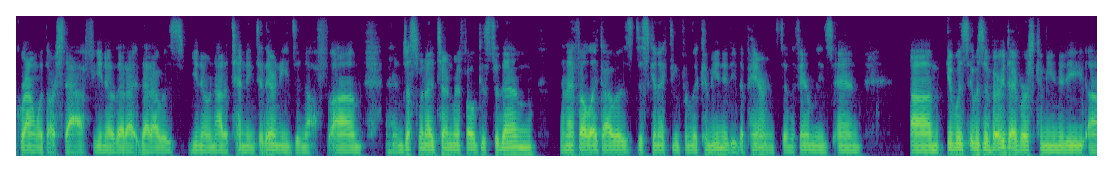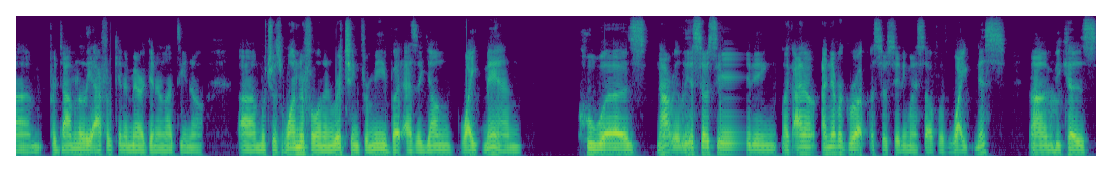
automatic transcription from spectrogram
ground with our staff. You know that I that I was you know not attending to their needs enough. Um, and just when I turned my focus to them, and I felt like I was disconnecting from the community, the parents and the families, and um, it was it was a very diverse community, um, predominantly African American and Latino, um, which was wonderful and enriching for me. But as a young white man, who was not really associating, like I don't, I never grew up associating myself with whiteness um, uh-huh. because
